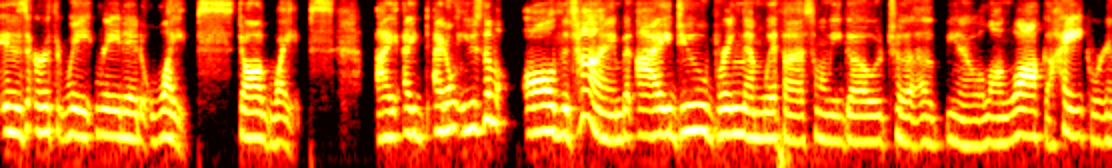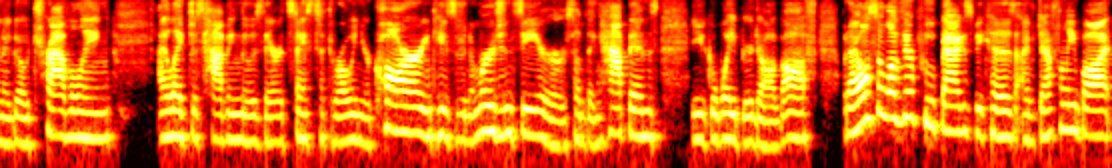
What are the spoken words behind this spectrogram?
is earth weight rated wipes, dog wipes. I, I, I don't use them all the time, but I do bring them with us when we go to a you know a long walk, a hike. We're gonna go traveling. I like just having those there. It's nice to throw in your car in case of an emergency or something happens. And you can wipe your dog off. But I also love their poop bags because I've definitely bought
